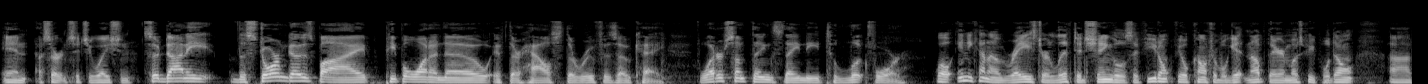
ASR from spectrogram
in a certain situation. So Donnie, the storm goes by. People want to know if their house, their roof is okay. What are some things they need to look for Well, any kind of raised or lifted shingles, if you don't feel comfortable getting up there, and most people don't, uh,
